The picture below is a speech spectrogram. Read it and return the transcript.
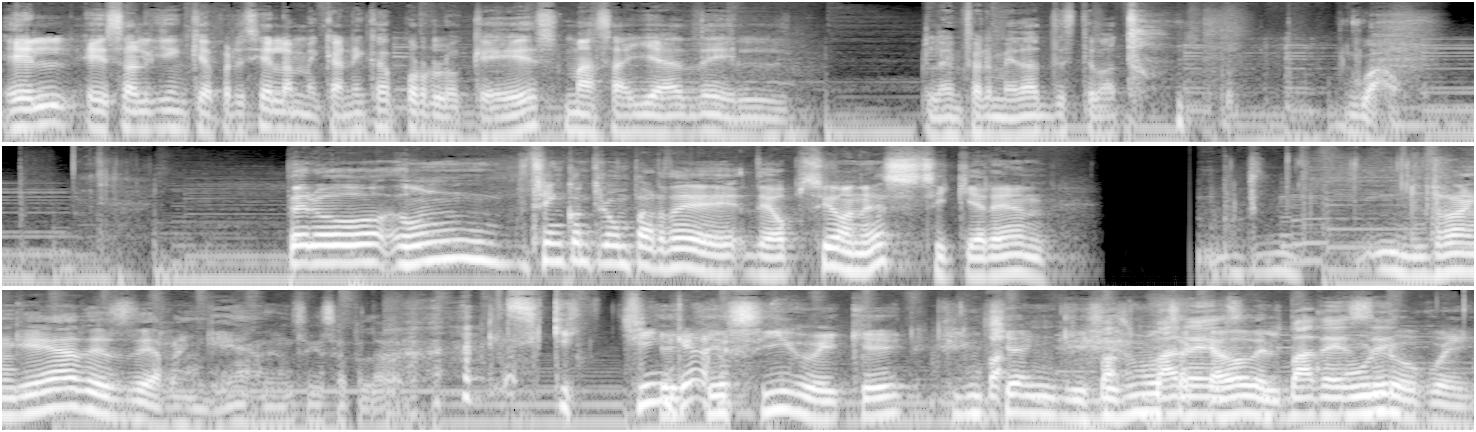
él es alguien que aprecia la mecánica por lo que es, más allá de la enfermedad de este vato. Wow. Pero un, sí encontré un par de, de opciones. Si quieren, ranguea desde. Ranguea, no sé esa palabra. ¿Qué ¿Qué, chinga? qué sí, güey? Qué pinche Va- anglicismo va- va sacado des- del culo, güey.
